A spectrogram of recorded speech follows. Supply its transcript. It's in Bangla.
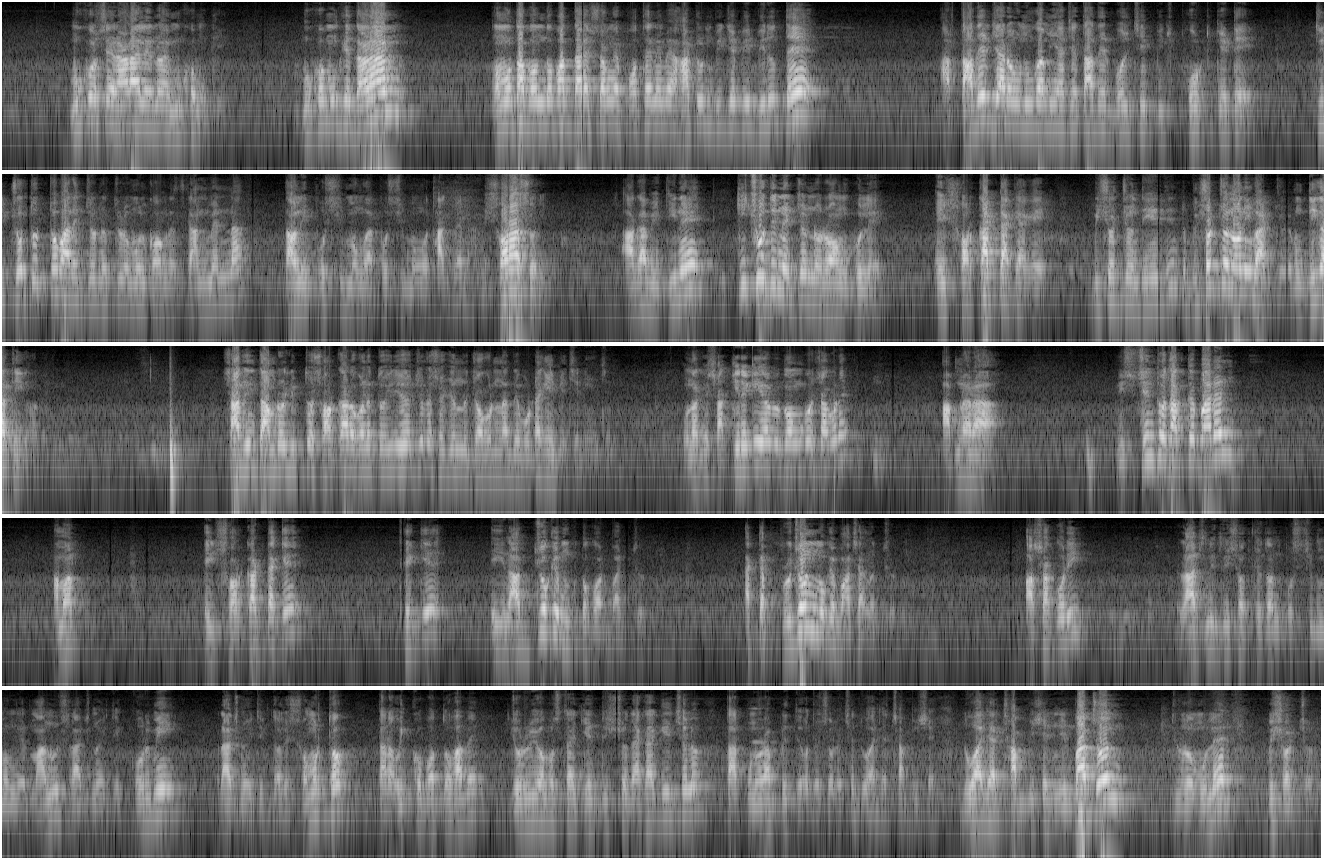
মুখোশের আড়ালে নয়, মুখোমুখি। মুখোমুখি দাঁড়ান, মমতা বন্দ্যোপাধ্যায়ের সঙ্গে পথে নেমে হাঁটুন বিজেপির বিরুদ্ধে। আর তাদের যারা অনুগামী আছে, তাদের বলছি ভোট কেটে ঠিক চতুর্থবারের জন্য তৃণমূল কংগ্রেসকে আনবেন না, তাহলে পশ্চিমবঙ্গ আর পশ্চিমবঙ্গ থাকবে না। সরাসরি আগামী দিনে কিছু দিনের জন্য রং ভুলে এই সরকারটাকে আগে বিসর্জন দিয়ে দিন তো বিসর্জন অনিবার্য এবং দীঘাতেই হবে। স্বাধীন তাম্রলিপ্ত সরকার ওখানে তৈরি হয়েছিল, সেজন্য জগন্নাথ দেব ওটাকেই বেছে নিয়েছেন। ওনাকে সাক্ষী রেখেই হবে বঙ্গোপসাগরে। আপনারা নিশ্চিন্ত থাকতে পারেন, আমার এই সরকারটাকে থেকে এই রাজ্যকে মুক্ত করবার জন্য, একটা প্রজন্মকে বাঁচানোর জন্য। আশা করি রাজনীতি সচেতন পশ্চিমবঙ্গের মানুষ, রাজনৈতিক কর্মী, রাজনৈতিক দলের সমর্থক, তারা ঐক্যবদ্ধভাবে জরুরি অবস্থায় যে দৃশ্য দেখা গিয়েছিল তার পুনরাবৃত্তি হতে চলেছে দু হাজার ছাব্বিশে। দু হাজার ছাব্বিশের নির্বাচন তৃণমূলের বিসর্জন।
